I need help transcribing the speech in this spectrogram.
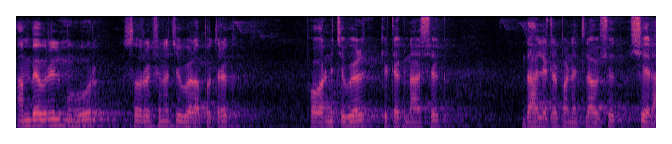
आंब्यावरील मोहोर संरक्षणाचे वेळापत्रक फवारणीची वेळ कीटकनाशक दहा लिटर पाण्यातलं औषध शेरा.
